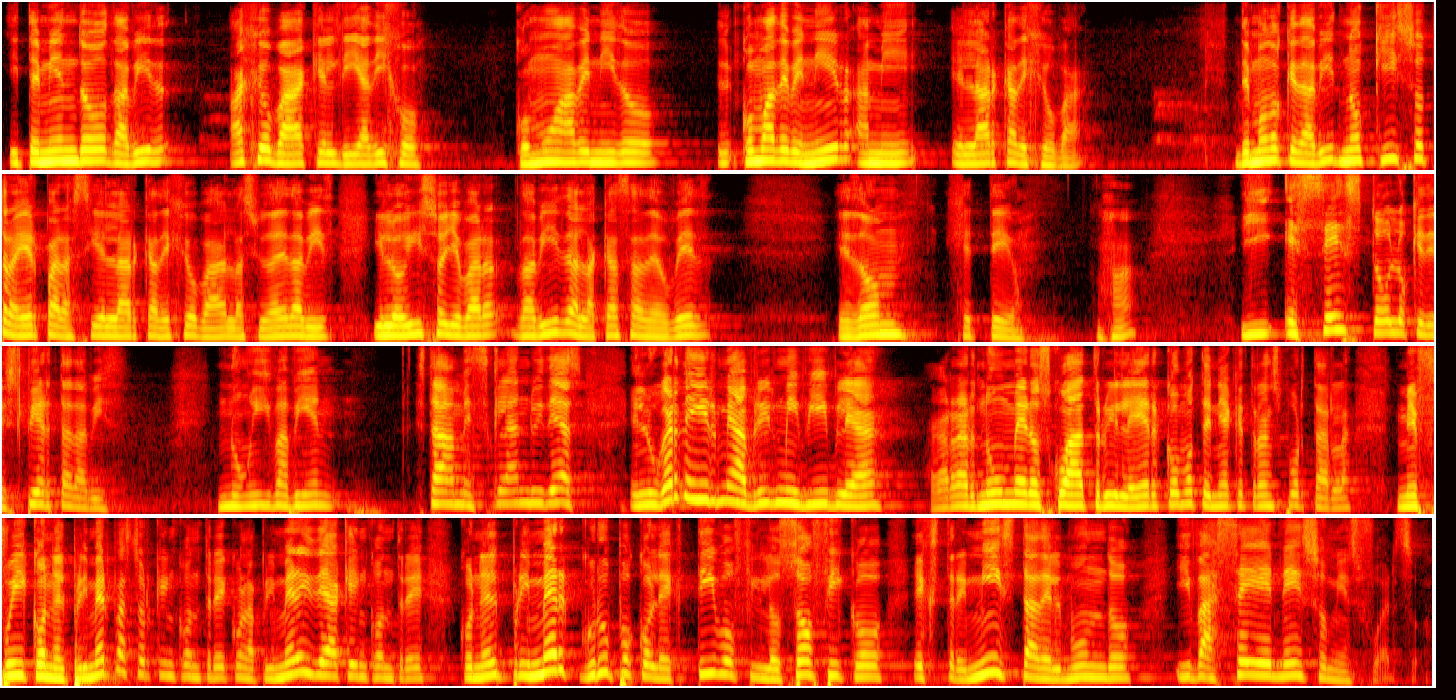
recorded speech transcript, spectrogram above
Y temiendo David a Jehová aquel día, dijo, ¿cómo ha venido cómo ha de venir a mí el arca de Jehová. De modo que David no quiso traer para sí el arca de Jehová a la ciudad de David y lo hizo llevar David a la casa de Obed Edom Geteo. Y es esto lo que despierta a David. No iba bien. Estaba mezclando ideas. En lugar de irme a abrir mi Biblia agarrar números cuatro y leer cómo tenía que transportarla, me fui con el primer pastor que encontré, con la primera idea que encontré, con el primer grupo colectivo filosófico extremista del mundo y basé en eso mi esfuerzo.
